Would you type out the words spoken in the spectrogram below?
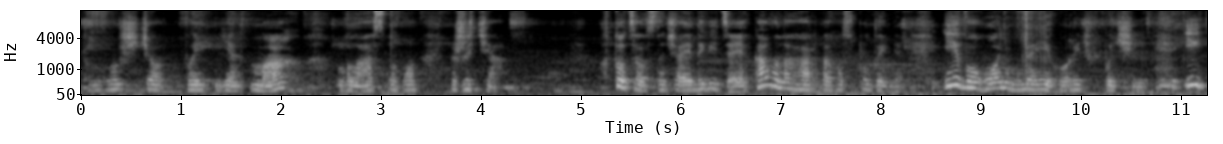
Тому що ви є маг власного життя. Хто це означає? Дивіться, яка вона гарна господиня. І вогонь в неї горить в печі, і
